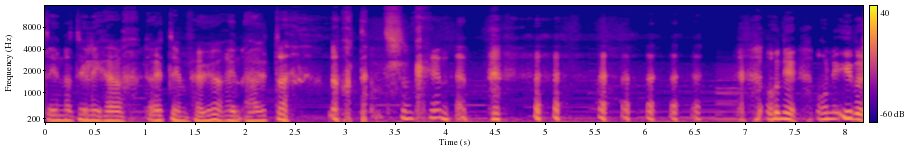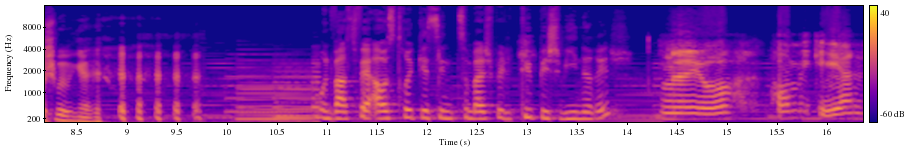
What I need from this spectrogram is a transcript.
Den natürlich auch Leute im höheren Alter noch tanzen können. ohne, ohne Überschwünge. Und was für Ausdrücke sind zum Beispiel typisch wienerisch? Naja, haben wir gern,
